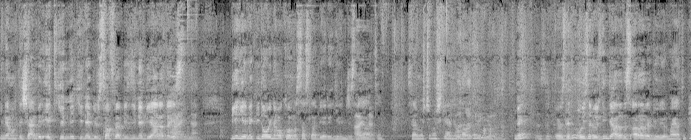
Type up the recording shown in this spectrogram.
Yine muhteşem bir etkinlik, yine bir sofra, biz yine bir aradayız. Aynen. Bir yemek bir de oynamak olmasa asla bir araya gelineceğiz Aynen. Selmaş'cığım hoş geldin. Tatlım. Ne? Özledim. O yüzden özleyeyim diye arada ara ara görüyorum hayatım.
